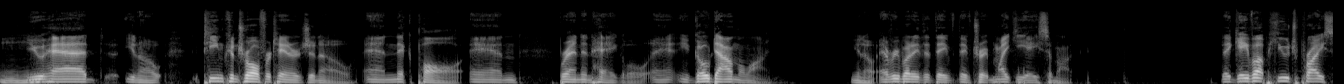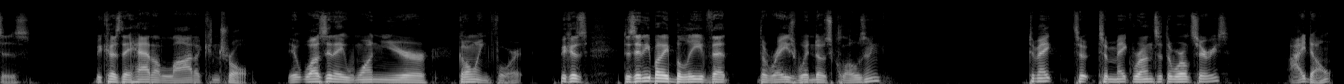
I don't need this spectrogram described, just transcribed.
Mm-hmm. You had, you know, team control for Tanner Jeannot and Nick Paul and Brandon Hagel, and you go down the line. You know, everybody that they've they've traded, Mikey Eyssimont. They gave up huge prices because they had a lot of control. It wasn't a one year going for it. Because does anybody believe that the Rays window's closing to make to, to make runs at the World Series? I don't.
